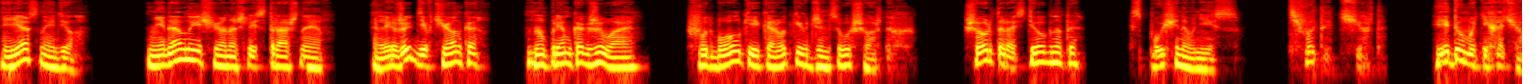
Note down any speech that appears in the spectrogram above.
Ясное дело. Недавно еще нашли страшное. Лежит девчонка, ну прям как живая, в футболке и коротких джинсовых шортах. Шорты расстегнуты, спущены вниз. Чего ты, черт! И думать не хочу.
